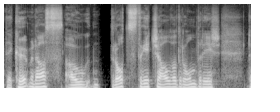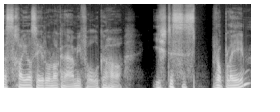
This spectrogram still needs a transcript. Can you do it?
dann hört man das, auch trotz Trittschall, der darunter ist. Das kann ja sehr unangenehme Folgen haben. Ist das ein Problem,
